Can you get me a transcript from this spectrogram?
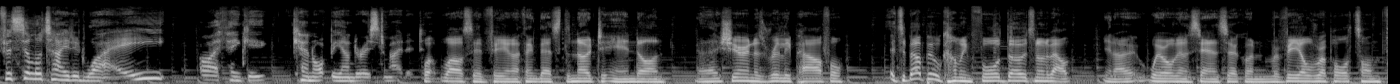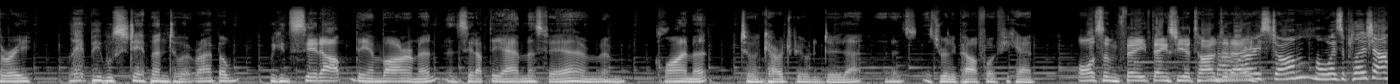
facilitated way. I think it cannot be underestimated. Well, well said, Fee. And I think that's the note to end on. That sharing is really powerful. It's about people coming forward, though. It's not about, you know, we're all going to stand in a circle and reveal reports on three. Let people step into it, right? But we can set up the environment and set up the atmosphere and, and climate to encourage people to do that. And it's, it's really powerful if you can. Awesome, Fee. Thanks for your time No today. worries, Dom. Always a pleasure.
